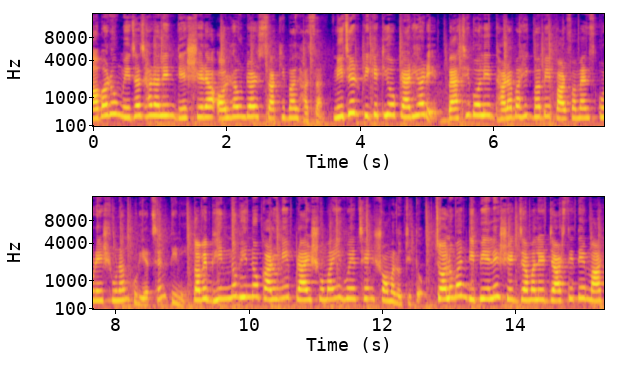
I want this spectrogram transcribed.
আবারও মেজাজ হারালেন দেশ সেরা অলরাউন্ডার সাকিব আল হাসান। নিজের ক্রিকেটীয় ক্যারিয়ারে ব্যাটে বলে ধারাবাহিকভাবে পারফরম্যান্স করে সুনাম কুড়িয়েছেন তিনি। তবে ভিন্ন ভিন্ন কারণে প্রায় সময়ই হয়েছেন সমালোচিত। চলমান ডিপিএলে শেখ জামালের জার্সিতে মাঠ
